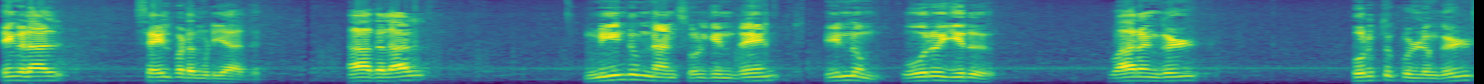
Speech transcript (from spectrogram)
எங்களால் செயல்பட முடியாது. ஆதலால் மீண்டும் நான் சொல்கின்றேன் இன்னும் ஒரு இரு வாரங்கள் பொறுத்துக் கொள்ளுங்கள்.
